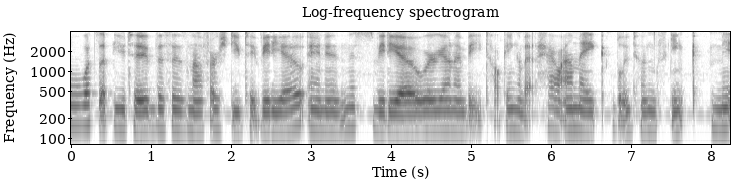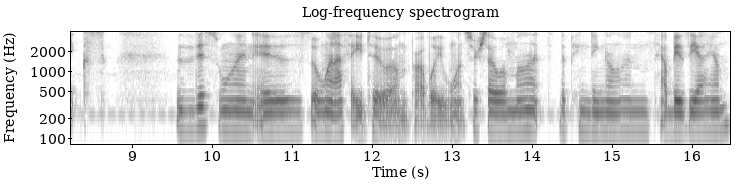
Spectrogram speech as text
What's up YouTube? This is my first YouTube video and in this video we're to be talking about how I make Blue Tongue Skink Mix. This one is the one I feed to them probably once or so a month depending on how busy I am.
